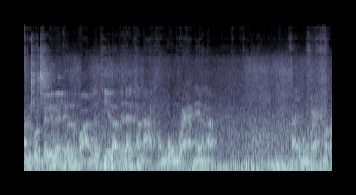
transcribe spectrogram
พันวนไปเรื่อยจนกว่าเลยที่เราจะได้ขนาดของวงแหวนนี้นะครับ ใส่วงแหวนเข้าไป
